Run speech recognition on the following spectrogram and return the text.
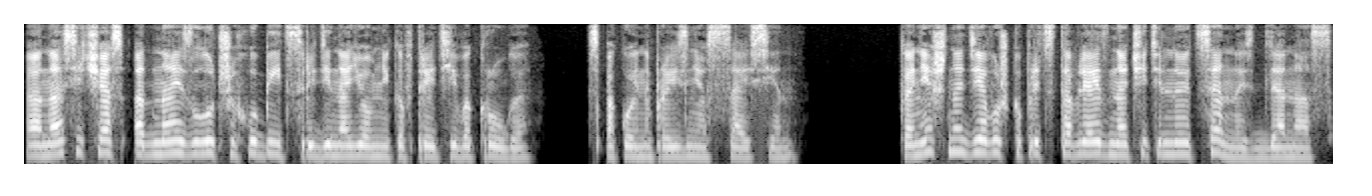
Она сейчас одна из лучших убийц среди наемников третьего круга, спокойно произнес Сайсиен. Конечно, девушка представляет значительную ценность для нас,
